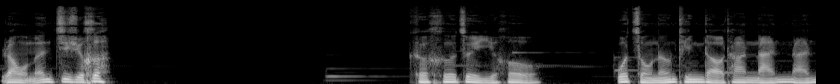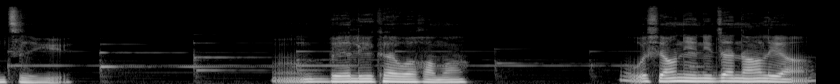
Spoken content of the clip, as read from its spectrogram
让我们继续喝。可喝醉以后，我总能听到他喃喃自语：“嗯，别离开我好吗？我想你，你在哪里啊？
